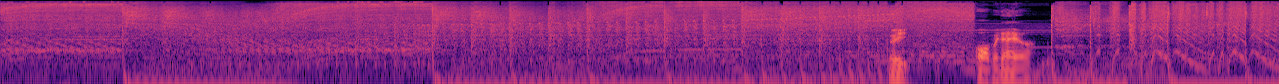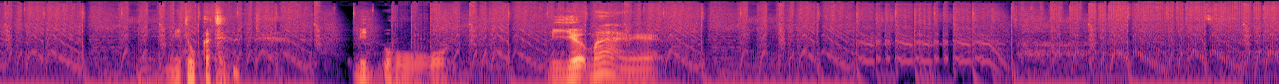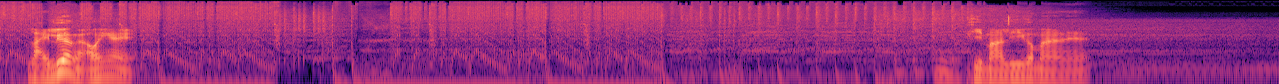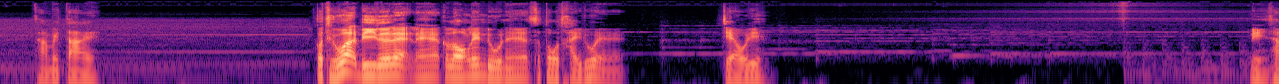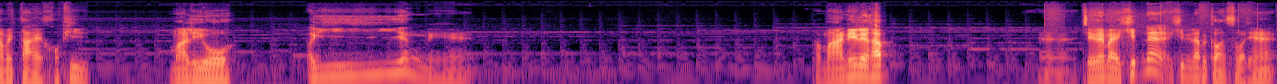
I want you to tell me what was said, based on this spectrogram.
เฮ้ย ออกไม่ได้เหรอ มีทุกกระมีโอ้โห มีเยอะมากเลยฮะหลายเรื่องอะเอาง่ายๆพี่มารีก็มานะฮะถ้าไม่ตาย ก็ถือว่าดีเลยแหละนะฮะก็ลองเล่นดูนะฮะสโตไทยด้วยนะแจ๋วดี นี่ถ้าไม่ตายของพี่มาริโอเอี้ยงเนี่ยฮะประมาณนี้เลยครับเเจอกันใหม่คลิปหน้า คลิปนี้ลาไปก่อน สวัสดีฮะ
